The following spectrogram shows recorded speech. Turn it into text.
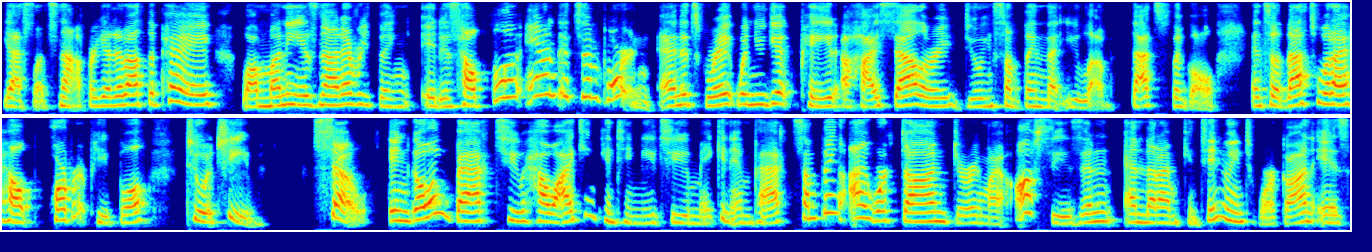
Yes, let's not forget about the pay. While money is not everything, it is helpful and it's important. And it's great when you get paid a high salary doing something that you love. That's the goal. And so that's what I help corporate people to achieve. So, in going back to how I can continue to make an impact, something I worked on during my off season and that I'm continuing to work on is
